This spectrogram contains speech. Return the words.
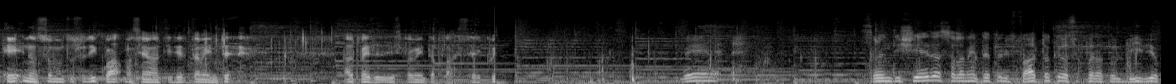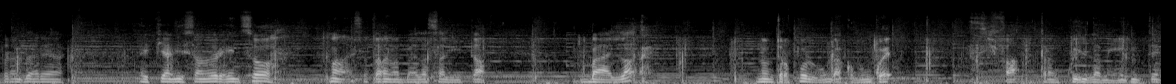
E non sono venuto su di qua ma siamo andati direttamente al paese degli spaventapasseri bene. Sono in discesa solamente per il fatto che ho superato il bivio per andare a, ai piani di San Lorenzo ma è stata una bella salita. Bella. Non troppo lunga comunque si fa tranquillamente.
